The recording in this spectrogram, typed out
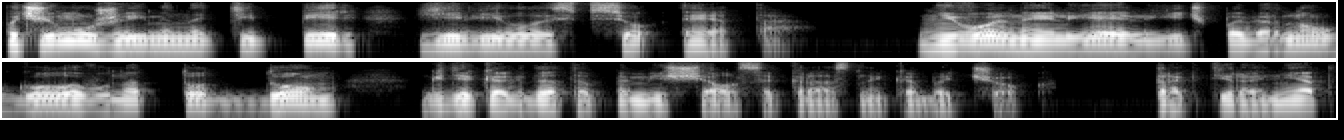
Почему же именно теперь явилось все это? Невольно Илья Ильич повернул голову на тот дом, где когда-то помещался красный кабачок. Трактира нет,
